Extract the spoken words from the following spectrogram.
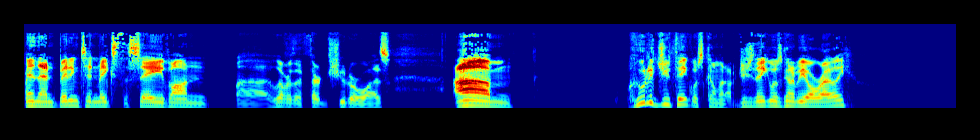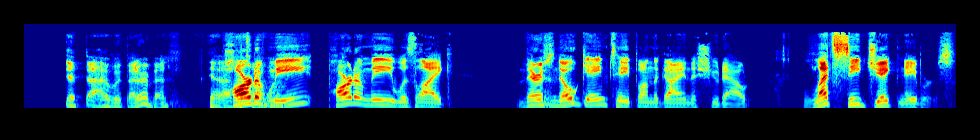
and then Binnington makes the save on uh, whoever the third shooter was. Um, who did you think was coming up? Did you think it was going to be O'Reilly? It, I would better have been. Yeah, part of me, part of me was like, "There's no game tape on the guy in the shootout. Let's see Jake Neighbors."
